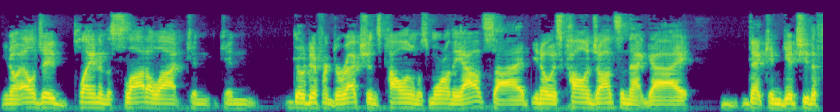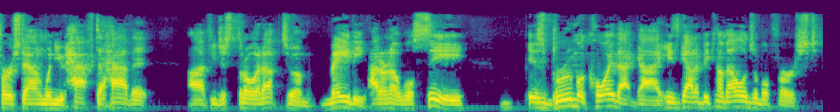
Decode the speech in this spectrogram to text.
You know, LJ playing in the slot a lot can, can go different directions. Collin was more on the outside. You know, is Collin Johnson that guy that can get you the first down when you have to have it? Uh, if you just throw it up to him, maybe. I don't know. We'll see. Is Bru McCoy that guy? He's got to become eligible first.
